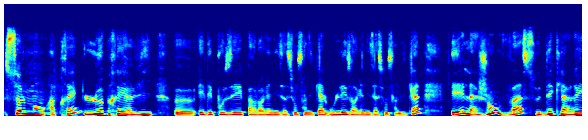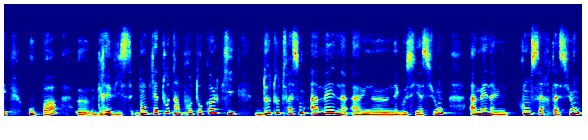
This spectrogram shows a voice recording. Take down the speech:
seulement après, le préavis euh, est déposé par l'organisation syndicale ou les organisations syndicales et l'agent va se déclarer ou pas gréviste. Donc, il y a tout un protocole qui, de toute façon, amène à une négociation, amène à une concertation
